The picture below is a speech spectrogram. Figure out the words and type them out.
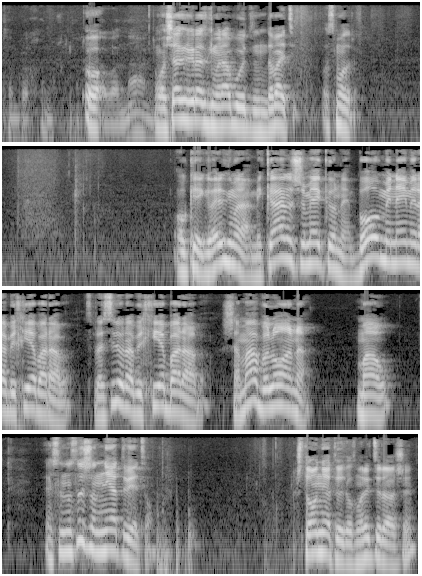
это браха. ну, что, О. кавана, вот сейчас как раз Гимара будет. Давайте, посмотрим. Окей, говорит Гимара. Микана шумекуне. Боу минейми рабихия бараба. Спросили у рабихия бараба. Шама вело она. Мау. Если он услышал, не ответил. Что он не ответил? Смотрите Раши.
